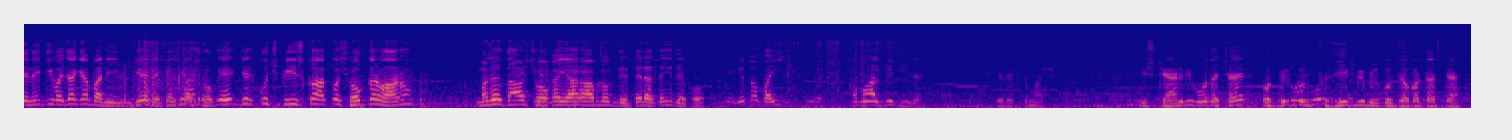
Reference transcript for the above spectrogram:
देने की वजह क्या बनी? ये देखें इसका शौक। एक कुछ पीस का आपको शौक करवा रहा हूँ। मज़ेदार शौक है यार आप लोग देते रहते हैं। ये देखो ये तो भाई कमाल की चीज़ है। ये देखिए माशा स्टैंड भी बहुत अच्छा है और बिल्कुल फिजीक भी बिल्कुल ज़बरदस्त है।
